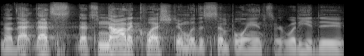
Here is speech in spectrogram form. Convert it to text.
Now that, that's that's not a question with a simple answer. What do you do?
